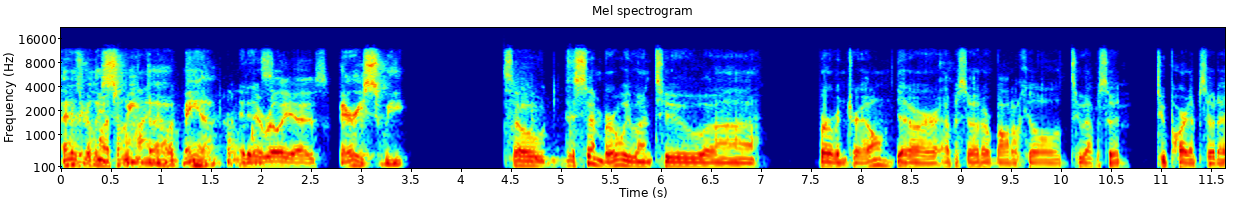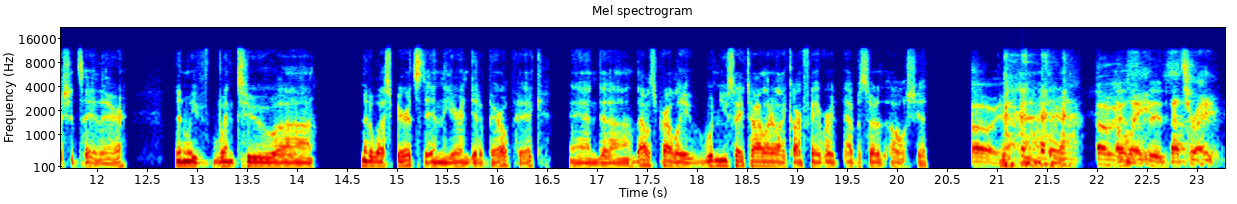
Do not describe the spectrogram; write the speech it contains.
That is really much on a sweet though. note. Man, it is. It really is. very sweet. So December, we went to uh, Bourbon Trail, did our episode, our bottle kill two episode, two part episode, I should say. There, then we went to uh, Middle West Spirits to end the year and did a barrel pick, and uh, that was probably wouldn't you say, Tyler, like our favorite episode? Of, oh shit, Oh yeah. there. oh, Oh wait, it's- that's right.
